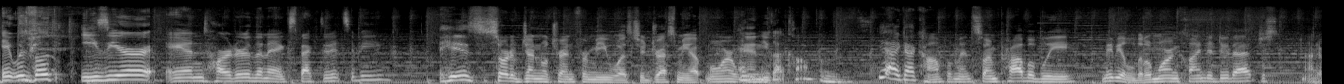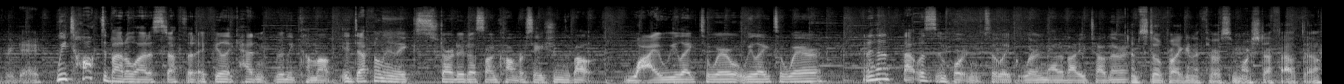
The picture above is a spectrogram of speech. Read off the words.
It was both easier and harder than I expected it to be. His sort of general trend for me was to dress me up more. And you got compliments. Yeah, I got compliments, so I'm probably maybe a little more inclined to do that, just not every day. We talked about a lot of stuff that I feel like hadn't really come up. It definitely like started us on conversations about why we like to wear what we like to wear. And I thought that was important to like learn that about each other. I'm still probably gonna throw some more stuff out though.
